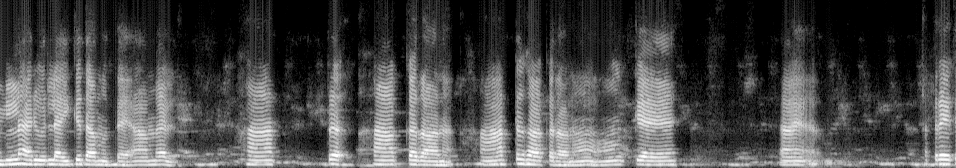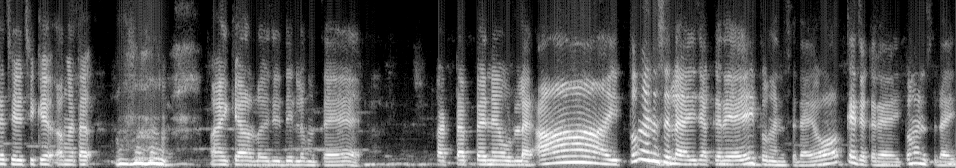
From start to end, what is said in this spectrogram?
എല്ലാരും ഒരു ലൈക്ക് താ മുത്തേ. അമൽ ഹാർട്ട് ഹാക്കറാണ് ഹാർട്ട് ഹാക്കറാണോ ഓക്കെ. അത്രയൊക്കെ ചേച്ചിക്ക് അങ്ങോട്ട് വായിക്കാനുള്ള ഒരു ഇതില്ല മുത്തേ. കട്ടപ്പന ഉള്ള. ആ ഇപ്പൊ മനസ്സിലായി ചക്കരെ ഇപ്പൊ മനസ്സിലായി. ഓക്കെ ചക്കരെ ഇപ്പൊ മനസ്സിലായി.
